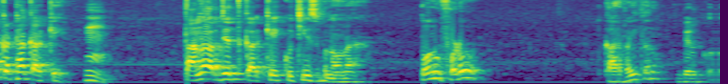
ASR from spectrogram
ਇਕੱਠਾ ਕਰਕੇ ਹੂੰ। ਧਨ ਅਰਜਿਤ ਕਰਕੇ ਕੋਈ ਚੀਜ਼ ਬਣਾਉਣਾ ਹੈ ਤਾਂ ਉਹਨੂੰ ਫੜੋ। ਕਾਰਵਾਈ ਕਰੋ। ਬਿਲਕੁਲ।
